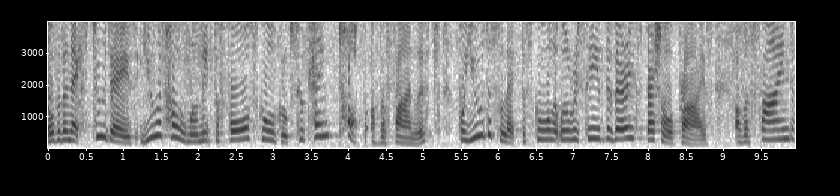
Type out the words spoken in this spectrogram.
over the next two days, you at home will meet the four school groups who came top of the finalists for you to select the school that will receive the very special prize of a signed,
